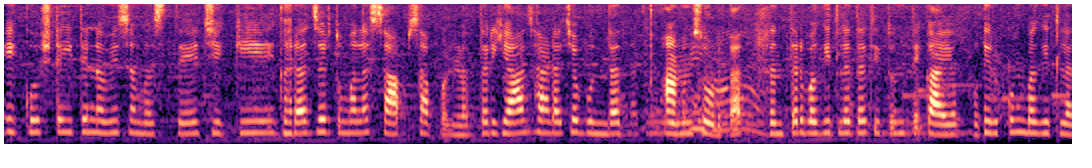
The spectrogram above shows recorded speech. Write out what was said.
एक गोष्ट इथे नवी समजते जी की घरात जर तुम्हाला साप सापडला तर ह्या झाडाच्या बुंदात आणून सोडतात. नंतर बघितलं तर तिथून ते गायब होत. निरकून बघितलं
